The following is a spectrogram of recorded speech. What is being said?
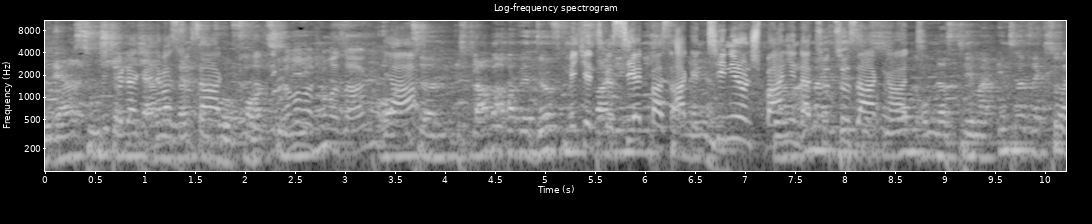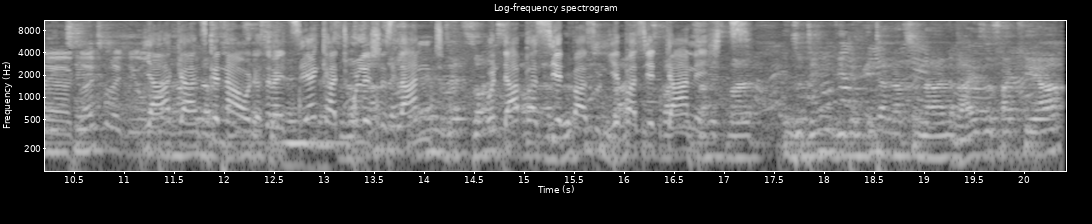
Denn er ist zuständig, einen Gesetzentwurf vorzulegen. Ja. Und ähm, ich glaube aber, wir dürfen Mich interessiert, was Argentinien und Spanien dazu zu sagen hat. Um das Thema Intersexualität. Ja, ganz genau. Das ist ein sehr katholisches Land und da passiert was und hier passiert gar nichts. In so Dingen wie dem internationalen Reiseverkehr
